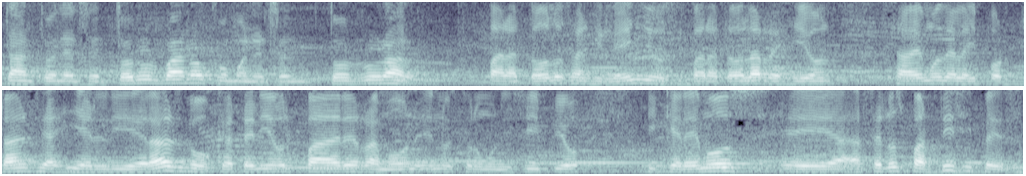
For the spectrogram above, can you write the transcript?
tanto en el sector urbano como en el sector rural. Para todos los angileños y para toda la región sabemos de la importancia y el liderazgo que ha tenido el padre Ramón en nuestro municipio y queremos eh, hacerlos partícipes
